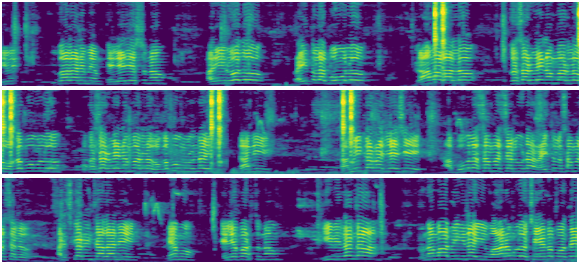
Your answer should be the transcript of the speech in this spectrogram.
ఇవి- ఇవ్వాలని మేము తెలియజేస్తున్నాం. మరి ఈరోజు రైతుల భూములు గ్రామాలలో ఒక సర్వే నంబర్లో ఒక భూములు ఒక సర్వే నంబర్లో ఒక భూములు ఉన్నాయి. దాన్ని సమీకరణ చేసి ఆ భూముల సమస్యలు కూడా రైతుల సమస్యలు పరిష్కరించాలని మేము తెలియపరుస్తున్నాం. ఈ విధంగా రుణమాఫీగిన ఈ వారంలో చేయకపోతే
